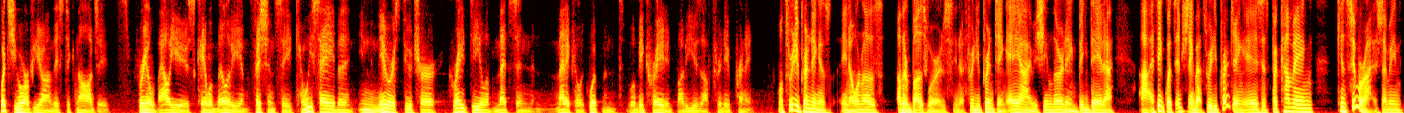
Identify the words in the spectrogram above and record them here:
What's your view on this technology? Its real value, scalability, and efficiency. Can we say that in the nearest future, a great deal of medicine and medical equipment will be created by the use of 3D printing? Well, 3D printing is, you know, one of those other buzzwords, you know, 3D printing, AI, machine learning, big data. Uh, I think what's interesting about 3D printing is it's becoming consumerized. I mean,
